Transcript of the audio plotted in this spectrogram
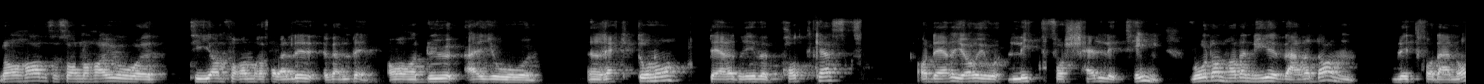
Nå har det seg sånn, nå har jo tidene forandrer seg veldig, veldig. Og du er jo rektor nå. Dere driver podkast. Og dere gjør jo litt forskjellige ting. Hvordan har den nye hverdagen blitt for deg nå?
